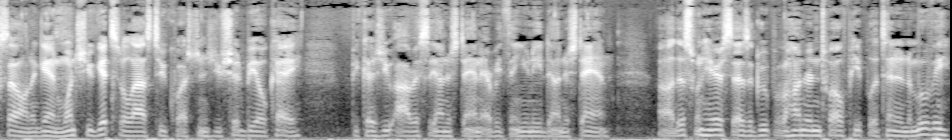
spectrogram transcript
XL. And again, once you get to the last two questions, you should be okay because you obviously understand everything you need to understand. Uh, this one here says a group of 112 people attended a movie.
